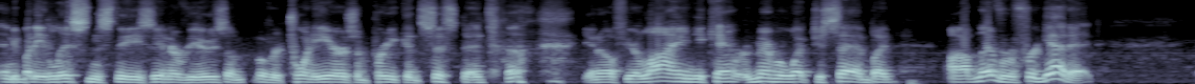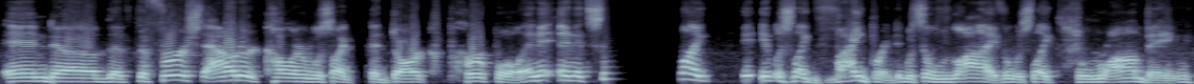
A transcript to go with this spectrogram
anybody listens to these interviews I'm, over 20 years, I'm pretty consistent. you know, if you're lying, you can't remember what you said, but I'll never forget it. And uh, the, the first outer color was like a dark purple. And, it, and it's like, it, it was like vibrant. It was alive. It was like throbbing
